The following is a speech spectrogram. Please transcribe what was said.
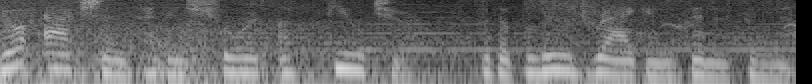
Your actions have ensured a future for the Blue Dragons in Azsuna.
